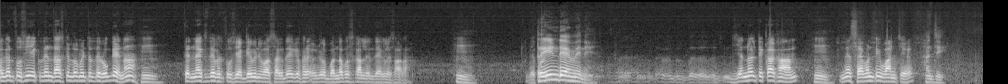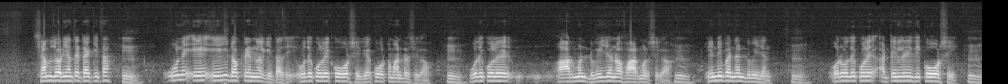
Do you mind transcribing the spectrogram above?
ਅਗਰ ਤੁਸੀਂ ਇੱਕ ਦਿਨ 10 ਕਿਲੋਮੀਟਰ ਤੇ ਰੁਕ ਗਏ ਨਾ ਹੂੰ। ਤੇ ਨੈਕਸਟ ਡੇ ਫਿਰ ਤੁਸੀਂ ਅੱਗੇ ਵੀ ਨਹੀਂ ਵਧ ਸਕਦੇ ਕਿ ਫਿਰ ਅਗਲੇ ਬੰਦੋਬਸਤ ਕਰ ਲੈਂਦੇ ਅਗਲੇ ਸਾਰਾ। ਹੂੰ। ਟ੍ਰੇਨਡ ਐਵੇਂ ਨੇ। ਜਨਰਲ ਟਿੱਕਾ ਖਾਨ ਹੂੰ। ਨੇ 71 ਚ ਹਾਂਜੀ। ਸ਼ਮ ਜੋੜੀਆਂ ਤੇ ਅਟੈਕ ਕੀਤਾ। ਹੂੰ। ਉਹਨੇ ਇਹ ਇਹੀ ਡਾਕਟਰ ਨਾਲ ਕੀਤਾ ਸੀ। ਉਹਦੇ ਕੋਲ ਇੱਕ ਕੋਰ ਸੀਗਾ ਕੋਰ ਕਮਾਂਡਰ ਸੀਗਾ। ਹੂੰ। ਉਹਦੇ ਕੋਲੇ ਆਰਮਡ ਡਿਵੀਜ਼ਨ ਆਫ ਆਰਮਰ ਸੀਗਾ। ਹੂੰ। Independent division. ਹੂੰ। ਔਰ ਉਹਦੇ ਕੋਲੇ ਆਰਟਿਲਰੀ ਦੀ ਕੋਰ ਸੀ। ਹੂੰ।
